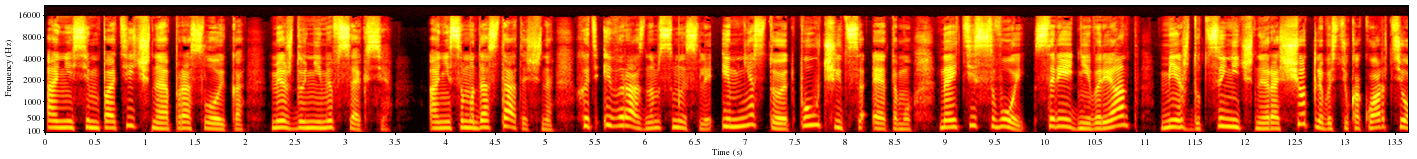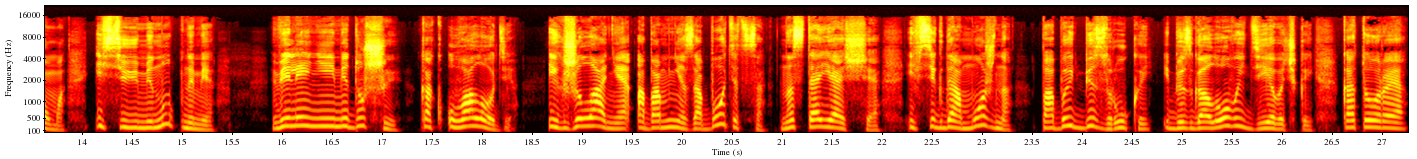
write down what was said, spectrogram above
а не симпатичная прослойка между ними в сексе. Они самодостаточны, хоть и в разном смысле, и мне стоит поучиться этому, найти свой средний вариант между циничной расчетливостью, как у Артема, и сиюминутными велениями души, как у Володи. Их желание обо мне заботиться настоящее, и всегда можно побыть безрукой и безголовой девочкой, которая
